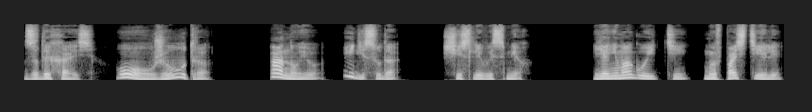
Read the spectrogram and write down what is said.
Задыхаясь. О, уже утро. А ну его, иди сюда. Счастливый смех. Я не могу идти, мы в постели.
